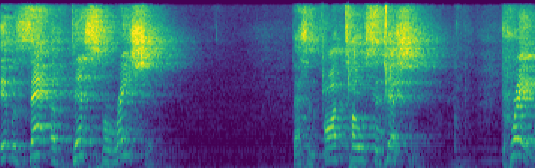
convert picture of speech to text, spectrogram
it was that of desperation. That's an auto suggestion. Prayer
